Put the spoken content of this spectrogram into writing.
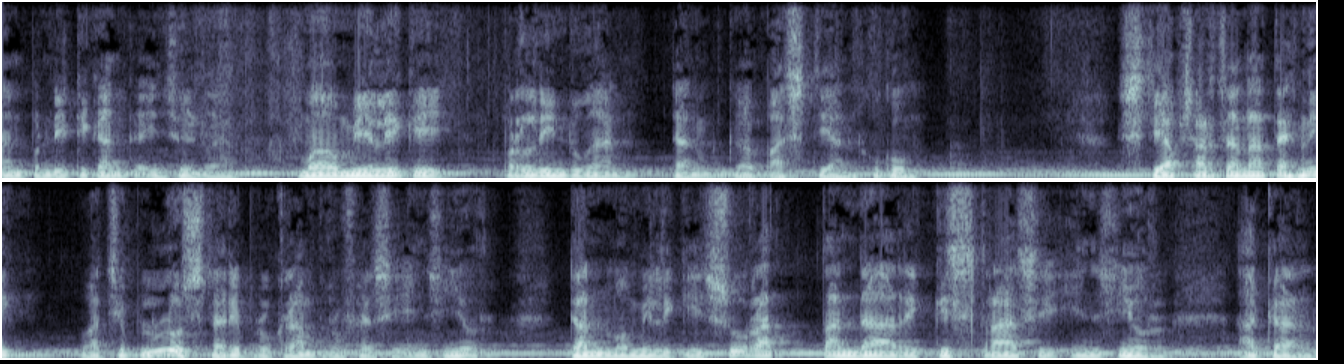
dan pendidikan keinsinyuran memiliki perlindungan dan kepastian hukum. Setiap sarjana teknik wajib lulus dari program profesi insinyur dan memiliki surat tanda registrasi insinyur agar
